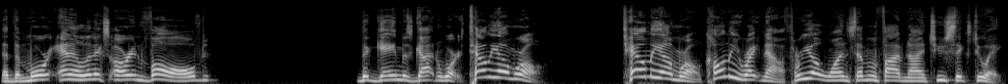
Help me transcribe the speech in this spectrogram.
That the more analytics are involved, the game has gotten worse. Tell me I'm wrong. Tell me I'm wrong. Call me right now, 301 759 2628.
